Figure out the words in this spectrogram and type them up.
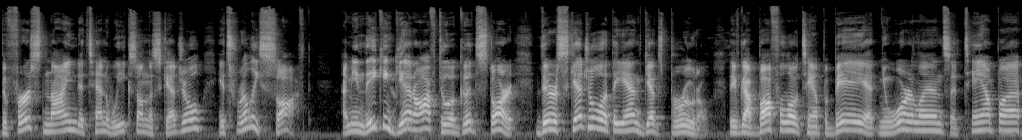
The first nine to ten weeks on the schedule, it's really soft. I mean, they can get off to a good start. Their schedule at the end gets brutal. They've got Buffalo, Tampa Bay, at New Orleans, at Tampa.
